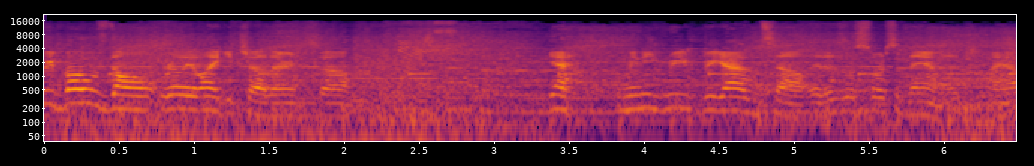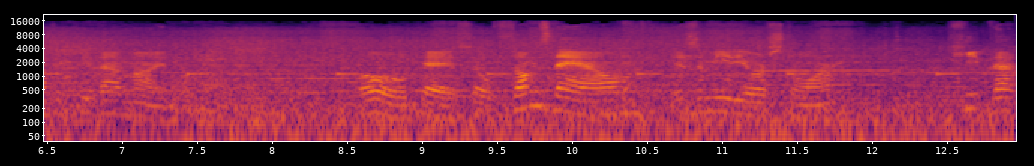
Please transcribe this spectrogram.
We both don't really like each other, so... Yeah, when he re regathers himself, it is a source of damage. I have to keep that in mind. Oh, okay, so thumbs down is a meteor storm. Keep that...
